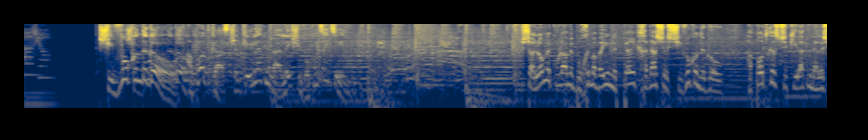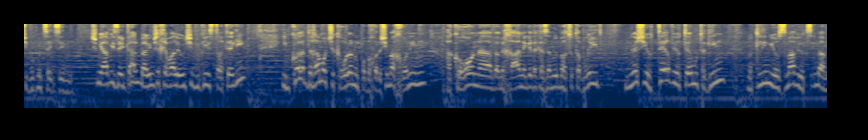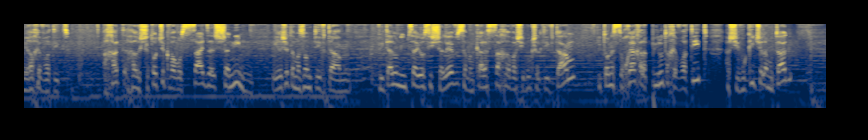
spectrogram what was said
רדיו. שיווק on the go, הפודקאסט של קהילת מנהלי שיווק מצייצים. שלום לכולם וברוכים הבאים לפרק חדש של שיווק on the go, הפודקאסט של קהילת מנהלי שיווק מצייצים. שמי אבי זיתן, בעלים של חברה לייעוד שיווקי אסטרטגי. עם כל הדרמות שקרו לנו פה בחודשים האחרונים, הקורונה והמחאה נגד הגזענות בארצות הברית, נראה שיותר ויותר מותגים נוטלים יוזמה ויוצאים באמירה חברתית. אחת הרשתות שכבר עושה את זה שנים היא רשת המזון טיב טעם. ואיתנו נמצא יוסי שלו, סמנכ"ל הסחר והשיווק של טיב טעם. איתו נשוחח על הפעילות החברתית, השיווקית של המותג,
